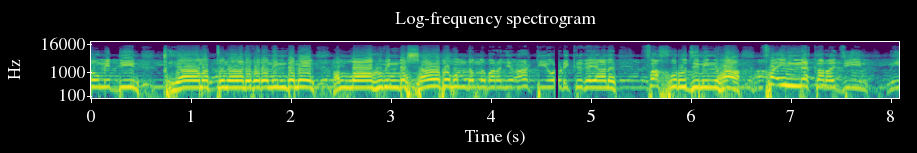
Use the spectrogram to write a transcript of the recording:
യൗമിദ്ദീൻ. ഖിയാമത്ത് നാൾ വരെ നിന്റെ മേൽ അല്ലാഹുവിന്റെ ശാപമുണ്ടെന്ന് പറഞ്ഞ് ആട്ടിയോടിക്കുകയാണ്. മിൻഹാ ഫഇന്നക റജീം. നീ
